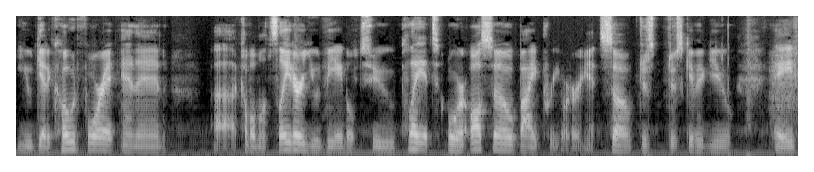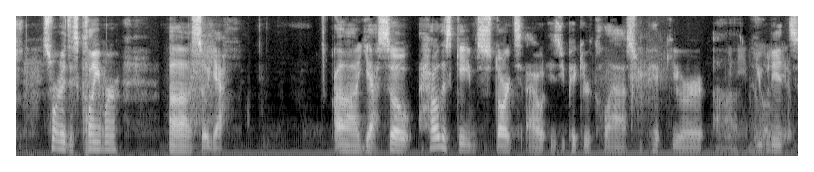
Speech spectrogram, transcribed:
You'd get a code for it, and then uh, a couple months later you would be able to play it, or also by pre-ordering it. So just just giving you a sort of disclaimer. Uh, so yeah, uh, yeah, so how this game starts out is you pick your class, you pick your uh, unit,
